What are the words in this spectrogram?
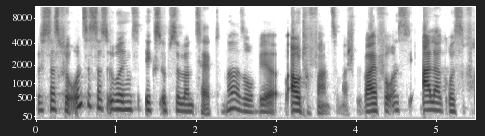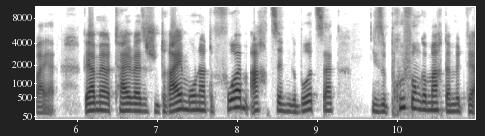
Ist das für uns ist das übrigens XYZ, ne? Also wir Autofahren zum Beispiel, war ja für uns die allergrößte Freiheit. Wir haben ja teilweise schon drei Monate vor dem 18. Geburtstag diese Prüfung gemacht, damit wir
